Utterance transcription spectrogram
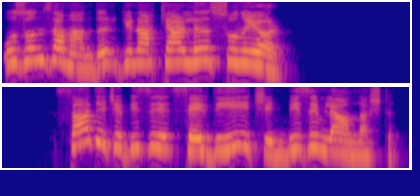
uzun zamandır günahkarlığı sunuyor. Sadece bizi sevdiği için bizimle anlaştı.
